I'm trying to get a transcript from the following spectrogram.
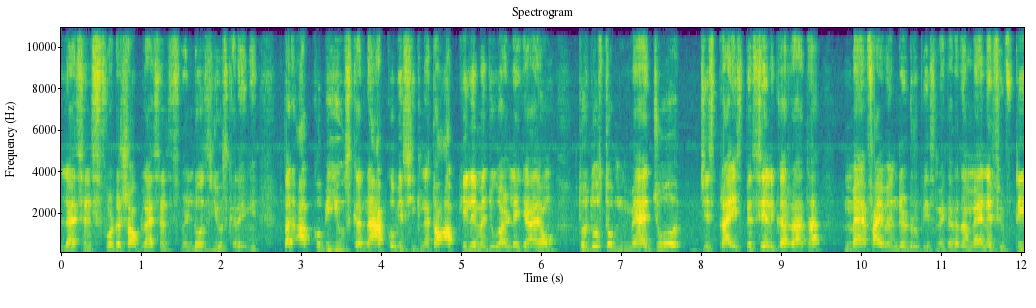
license Photoshop license Windows use करेंगे। पर आपको भी यूज़ करना है, आपको भी सीखना है तो आपके लिए मैं जुगाड़ लेके आया हूँ। तो दोस्तों, मैं जो जिस प्राइस पे सेल कर रहा था, मैं फाइव हंड्रेड रुपीज़ में कर रहा था, मैंने फिफ्टी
